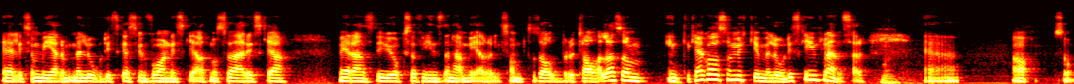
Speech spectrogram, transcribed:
Liksom mer melodiska, symfoniska, atmosfäriska Medan det ju också finns den här mer liksom totalt brutala som inte kanske har så mycket melodiska influenser. Mm. Uh, ja, så.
